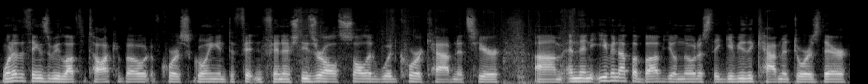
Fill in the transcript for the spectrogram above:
one of the things that we love to talk about, of course, going into fit and finish, these are all solid wood core cabinets here. Um, and then even up above, you'll notice they give you the cabinet doors there.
